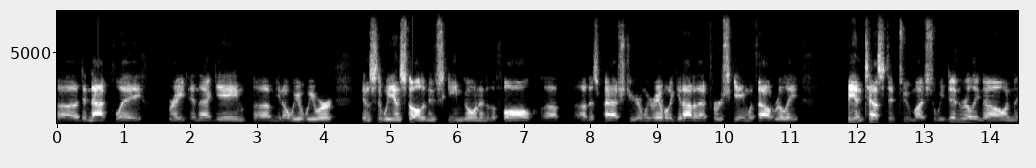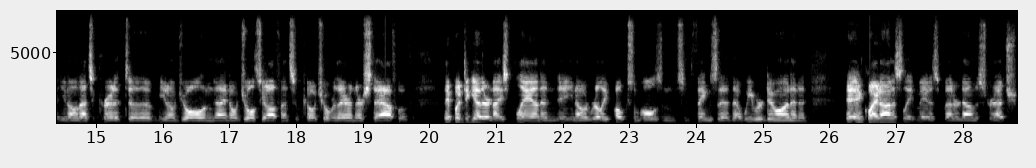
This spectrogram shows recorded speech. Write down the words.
uh, did not play great in that game. Um, you know, we we were in, we installed a new scheme going into the fall uh, uh, this past year, and we were able to get out of that first game without really being tested too much. So we didn't really know, and you know, that's a credit to you know Joel, and I know Joel's the offensive coach over there and their staff of they put together a nice plan and you know it really poked some holes in some things that, that we were doing and it and quite honestly it made us better down the stretch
